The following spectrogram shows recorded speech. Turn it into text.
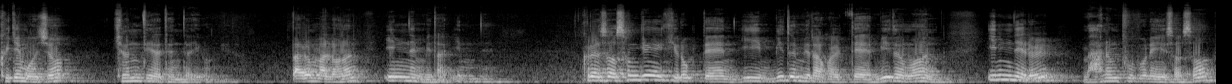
그게 뭐죠? 견뎌야 된다 이겁니다. 다른 말로는 인내입니다. 인내. 그래서 성경에 기록된 이 믿음이라고 할 때 믿음은 인내를 많은 부분에 있어서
